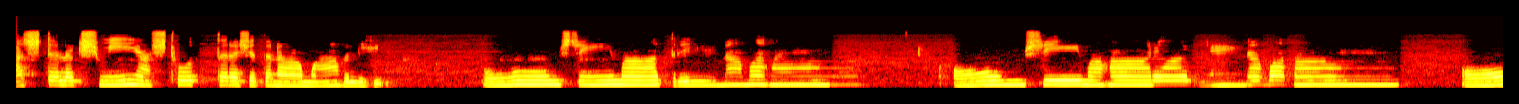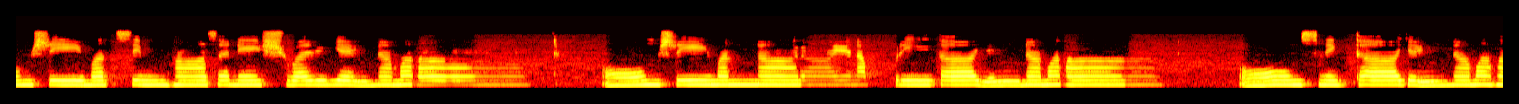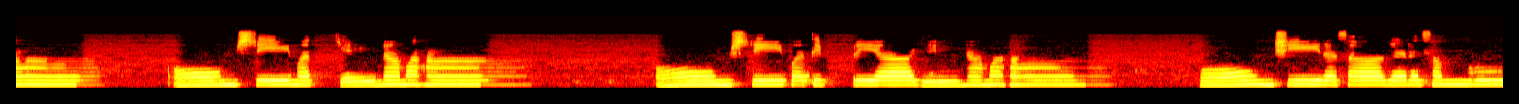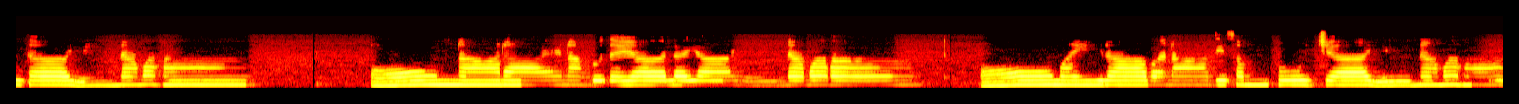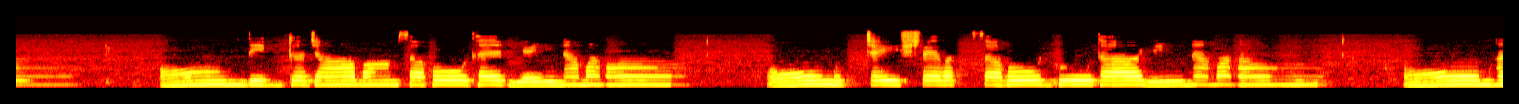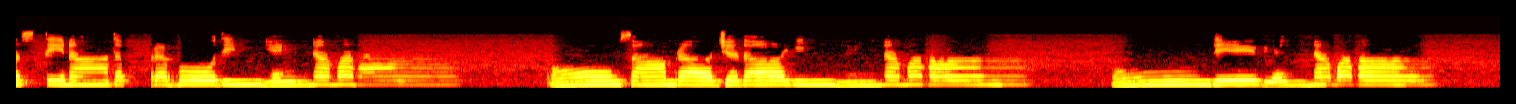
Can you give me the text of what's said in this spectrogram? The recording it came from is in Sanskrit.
अष्टलक्ष्मी अष्टोत्तरशतनामावलिः। ॐ श्रीमात्रे नमः। ॐ श्रीमहाराज्ञै नमः। ॐ श्रीमत्सिंहासनेश्वर्यै नमः। ॐ श्रीमन्नारायणप्रीतायै नमः ॐ स्निग्धायै नमः। ॐ श्रीमत्यै नमः। ॐ श्रीपतिप्रियायै नमः। ॐ क्षीरसागरसम्भूतायै नमः। ॐ नारायणहृदयालयायै नमः ॐ ऐरावणादिसम्पूज्यायै नमः। ॐ दिग्गजावां सहोदर्यै नमः। ॐ उच्चैश्रवः सहोद्भूतायै नमः। ॐ हस्तिनादप्रबोधिन्यै नमः ॐ साम्राज्यदायिन्यै नमः। ॐ देव्यै नमः।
